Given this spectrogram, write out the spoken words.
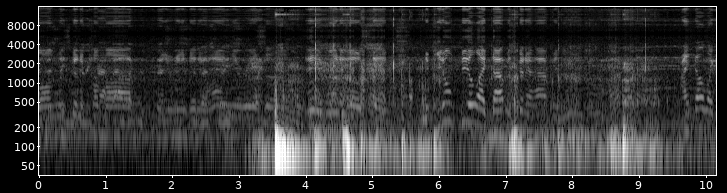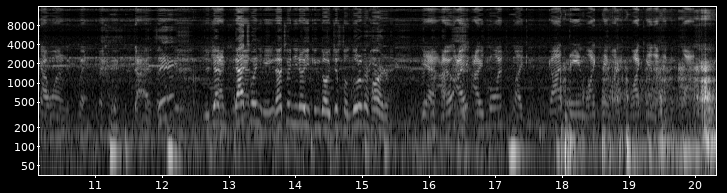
lung This was thing's gonna gonna come crap up, you're gonna the get best an race. aneurysm, any one of those things. If you don't feel like that was gonna happen, you don't. I felt like I wanted to quit. That's it. You get, That- that's that's when that's when you know you can go just a little bit harder. Yeah, I, I, I thought like, God damn, why can't I, why can't I have a flat?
